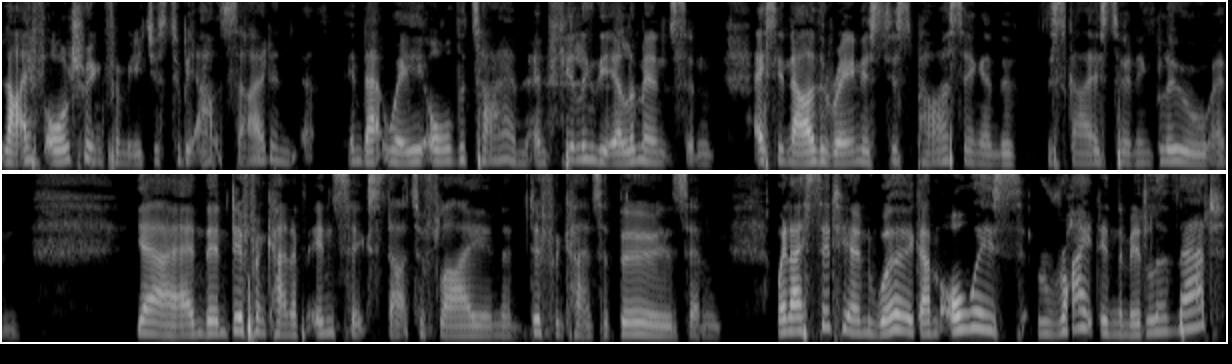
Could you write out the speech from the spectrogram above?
life altering for me just to be outside and uh, in that way all the time and feeling the elements and actually now the rain is just passing and the, the sky is turning blue and yeah and then different kind of insects start to fly in and different kinds of birds and when i sit here and work i'm always right in the middle of that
